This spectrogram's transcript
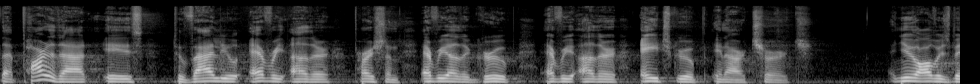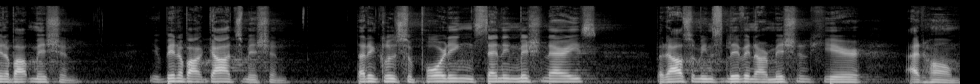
that part of that is to value every other person, every other group, every other age group in our church. And you've always been about mission. You've been about God's mission. That includes supporting, sending missionaries, but it also means living our mission here at home.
